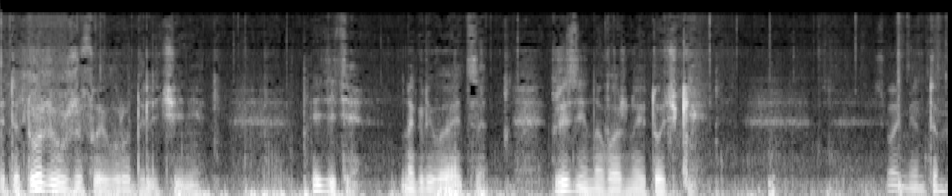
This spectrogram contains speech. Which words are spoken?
это тоже уже своего рода лечение. Видите, нагревается жизненно важные точки. С моментом.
